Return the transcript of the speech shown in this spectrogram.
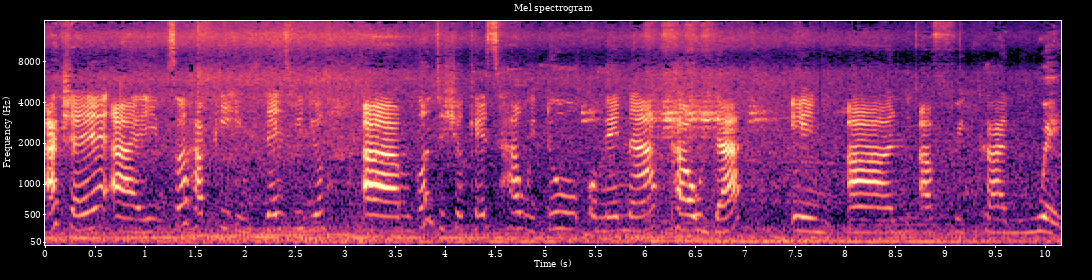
actually, I'm so happy in today's video. I'm going to showcase how we do omena powder in an African way,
